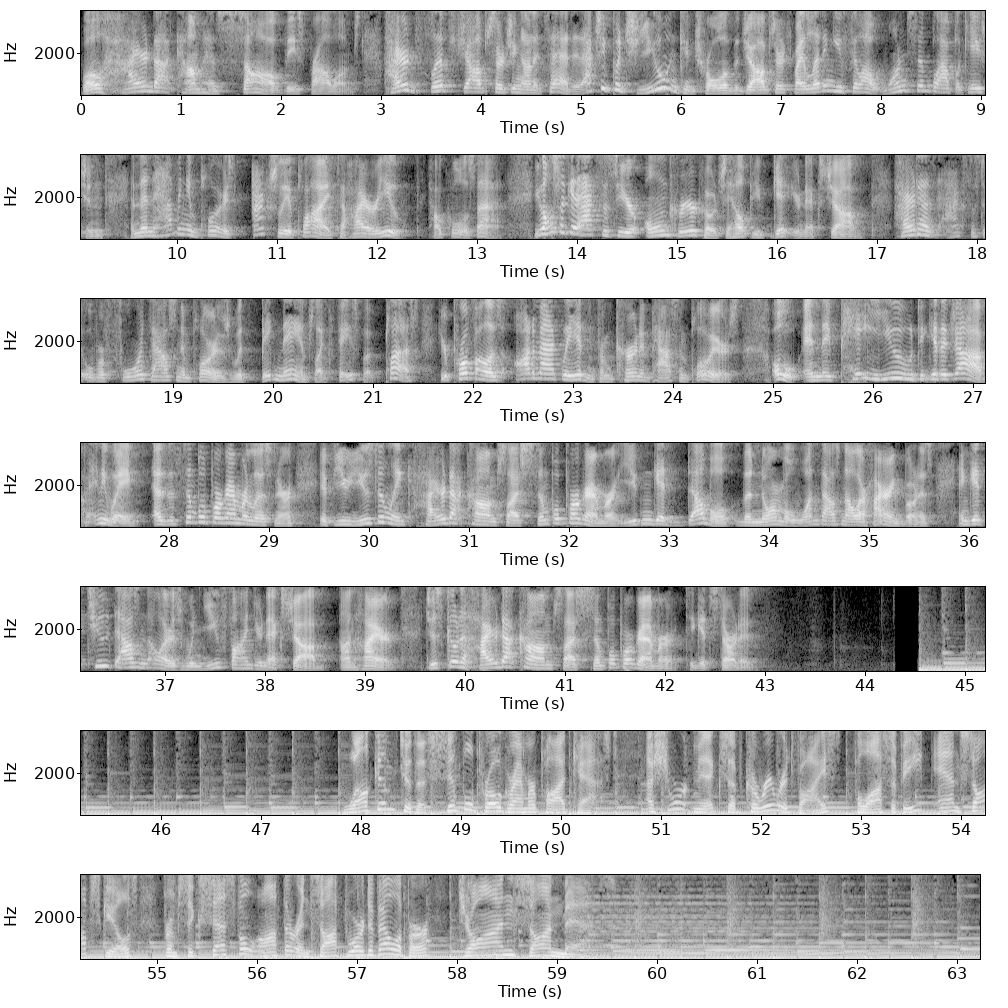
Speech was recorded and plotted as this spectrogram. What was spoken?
Well, Hired.com has solved these problems. Hired flips job searching on its head. It actually puts you in control of the job search by letting you fill out one simple application and then having employers actually apply to hire you. How cool is that? You also get access to your own career coach to help you get your next job. Hired has access to over 4,000 employers with big names like Facebook. Plus, your profile is automatically hidden from current and past employers. Oh, and they pay you to get a job. Anyway, as a simple programmer listener, if you use the link hired.com slash simple programmer, you can get double the normal $1,000 hiring bonus and get $2,000 when you find your next job on Hired. Just go to hired.com slash simple programmer to get started. Welcome to the Simple Programmer Podcast, a short mix of career advice, philosophy, and soft skills from successful author and software developer John Sonmez.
